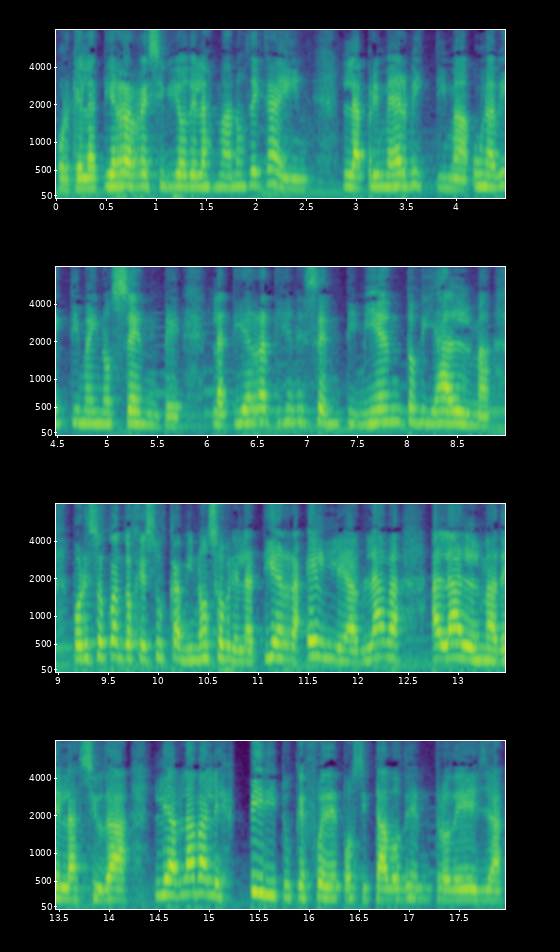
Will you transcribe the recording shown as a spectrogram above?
Porque la tierra recibió de las manos de Caín la primer víctima, una víctima inocente la tierra tiene sentimientos y alma. Por eso cuando Jesús caminó sobre la tierra, Él le hablaba al alma de la ciudad, le hablaba al espíritu que fue depositado dentro de ella,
